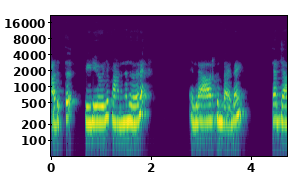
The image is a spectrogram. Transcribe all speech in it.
അടുത്ത വീഡിയോയിൽ കാണുന്നത് വരെ എല്ലാവർക്കും ബൈ ബൈ ടാറ്റാ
